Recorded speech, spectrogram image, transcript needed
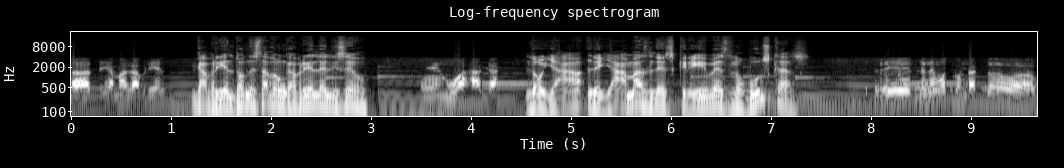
Ah, ¿Te llama Gabriel? Gabriel, ¿dónde está don Gabriel, Eliseo? En Oaxaca. Lo ya, le llamas, le escribes, lo buscas. Sí, tenemos contacto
